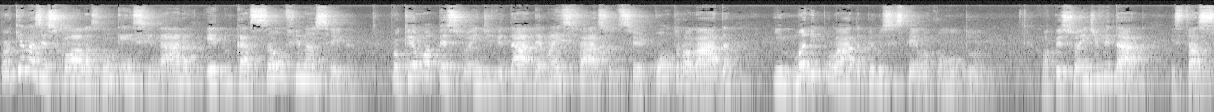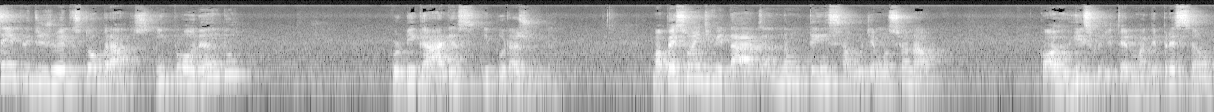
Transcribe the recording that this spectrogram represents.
Por que nas escolas nunca ensinaram educação financeira? Porque uma pessoa endividada é mais fácil de ser controlada e manipulada pelo sistema como um todo. Uma pessoa endividada está sempre de joelhos dobrados, implorando por migalhas e por ajuda. Uma pessoa endividada não tem saúde emocional. Corre o risco de ter uma depressão,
